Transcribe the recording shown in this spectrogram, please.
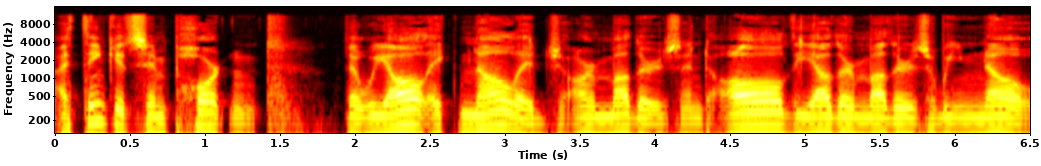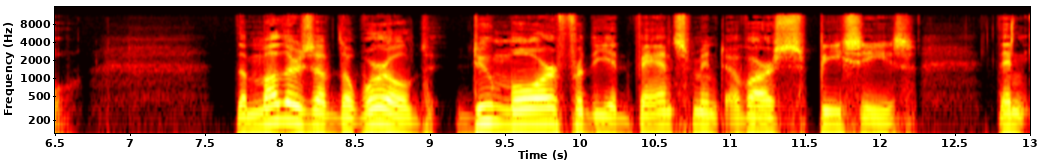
I think it's important that we all acknowledge our mothers and all the other mothers we know. The mothers of the world do more for the advancement of our species than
